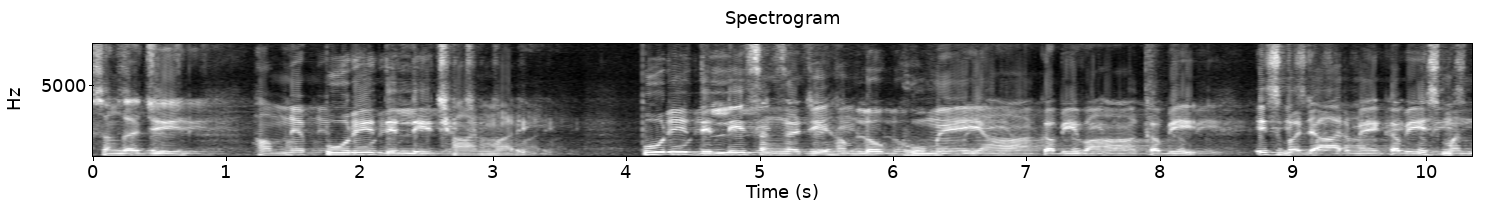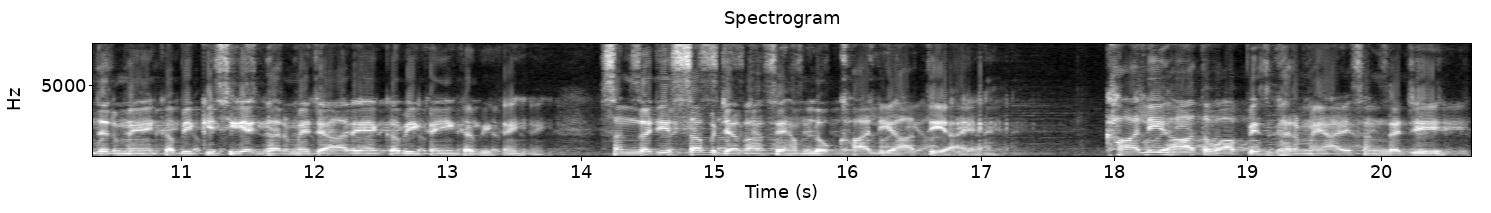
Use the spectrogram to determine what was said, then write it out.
संगत जी, हमने पूरी दिल्ली छान मारी। पूरी दिल्ली संगत जी, हम लोग घूमे यहाँ, कभी वहाँ, कभी इस बाज़ार में, कभी इस मंदिर में, कभी किसी के घर में जा रहे हैं, कभी कहीं कभी कहीं। संगत जी, सब जगह से हम लोग खाली हाथ ही आए हैं। खाली हाथ वापस घर में आए संगत जी,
